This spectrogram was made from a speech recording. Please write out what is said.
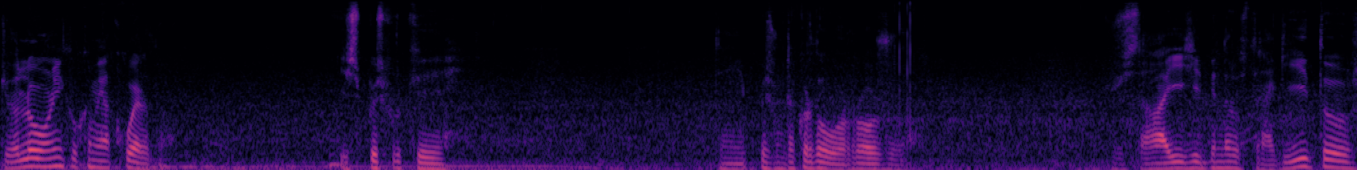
Yo lo único que me acuerdo, y es pues porque tenía pues un recuerdo borroso. Yo estaba ahí sirviendo los traguitos,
